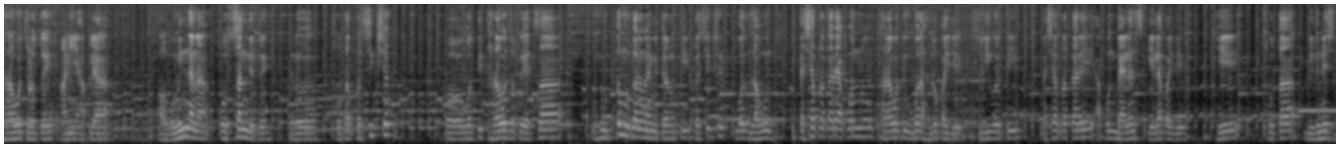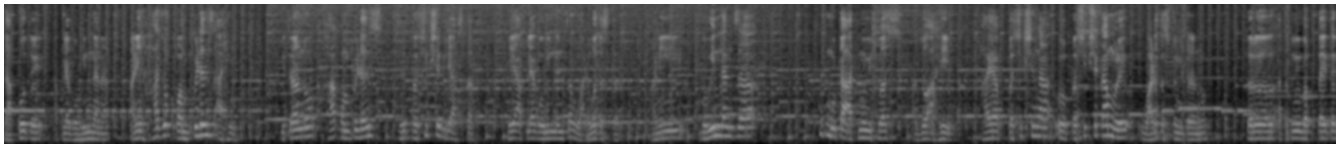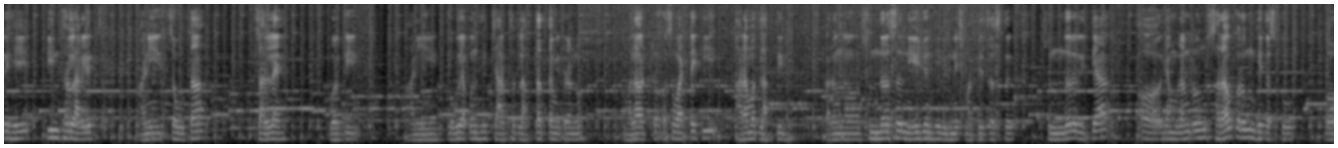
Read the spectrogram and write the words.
थरावर चढतोय आणि आपल्या गोविंदांना प्रोत्साहन देतोय. तर स्वतः प्रशिक्षक वरती थरावर चढतो याचा हे उत्तम उदाहरण आहे मित्रांनो की प्रशिक्षक वर जाऊन कशा प्रकारे आपण थरावरती उभं राहिलो पाहिजे शिडीवरती कशा प्रकारे आपण बॅलन्स केला पाहिजे हे स्वतः विघ्नेश दाखवतोय आपल्या गोविंदांना. आणि हा जो कॉन्फिडन्स आहे मित्रांनो हा कॉन्फिडन्स हे प्रशिक्षक जे असतात हे आपल्या गोविंदांचा वाढवत असतात. आणि गोविंदांचा खूप मोठा आत्मविश्वास जो आहे हा या प्रशिक्षणा प्रशिक्षकामुळे वाढत असतो मित्रांनो. तर आता तुम्ही बघताय तर हे तीन थर लागलेत आणि चौथा चालला आहे वरती. आणि बघूया आपण हे चार थर लागतात का मित्रांनो? मला वाटतं असं वाटतंय की आरामात लागतील. कारण सुंदर असं नियोजन हे विघ्नेश मात्रेचं असतं. सुंदररित्या या मुलांकडून सराव करून घेत असतो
